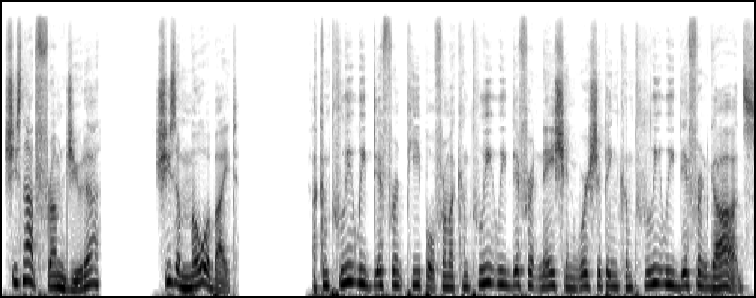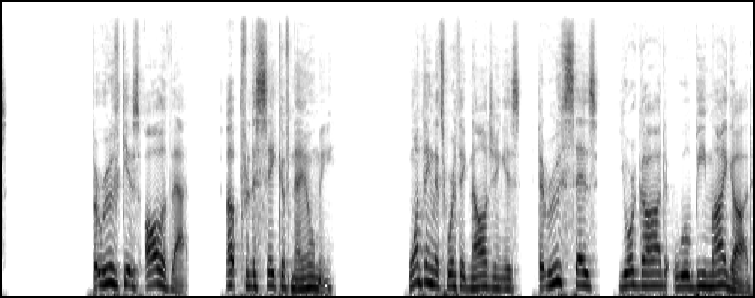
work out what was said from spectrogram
She's not from Judah. She's a Moabite. A completely different people from a completely different nation worshiping completely different gods. But Ruth gives all of that up for the sake of Naomi. One thing that's worth acknowledging is that Ruth says, Your God will be my God.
